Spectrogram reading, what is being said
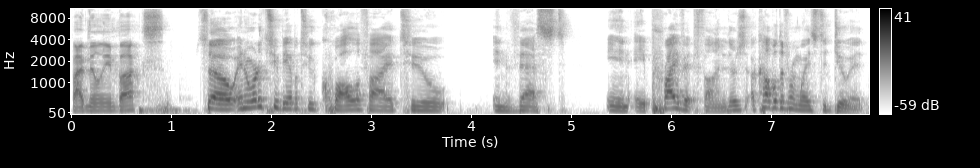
Five million bucks. So, in order to be able to qualify to invest in a private fund, there's a couple different ways to do it.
